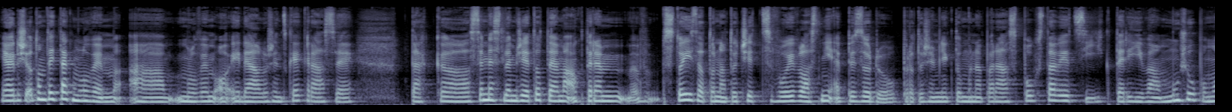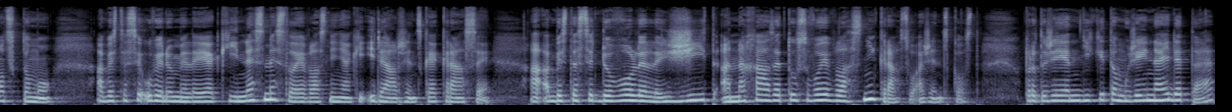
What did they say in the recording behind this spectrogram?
já když o tom teď tak mluvím a mluvím o ideálu ženské krásy, tak eh, si myslím, že je to téma, o kterém stojí za to natočit svůj vlastní epizodu, protože mě k tomu napadá spousta věcí, které vám můžou pomoct k tomu, abyste si uvědomili, jaký nesmysl je vlastně nějaký ideál ženské krásy a abyste si dovolili žít a nacházet tu svoji vlastní krásu a ženskost. Protože jen díky tomu, že ji najdete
